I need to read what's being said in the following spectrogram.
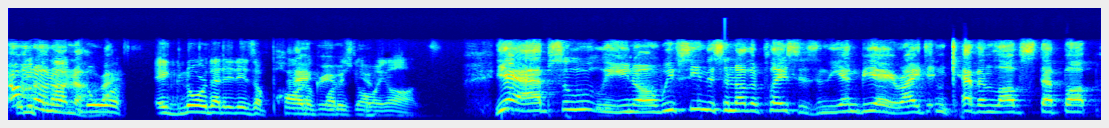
Oh, no, no, cannot no, Ignore, right. ignore that it is a part of what is is you. going on. Yeah, absolutely. You know, we've seen this in other places in the NBA, right? Didn't Kevin Love step up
